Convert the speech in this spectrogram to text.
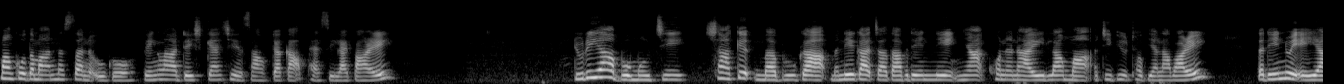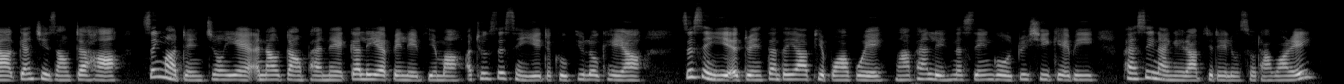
မှောင်ခိုသမား22ဦးကိုဘင်္ဂလားဒေ့ရှ်ကမ်းခြေဆောင်တပ်ကဖမ်းဆီးလိုက်ပါတယ်။ ဒုတိယဗိုလ်မှူးကြီးရှာကစ်မဘူကမနေ့ကကြာတာပတင်းနေ့ည9နာရီလောက်မှအတည်ပြုထုတ်ပြန်လာပါတယ်။သတင်းတွေအရကမ်းခြေဆောင်တပ်ဟာစိတ်မာတင်ကျွန်းရဲ့အနောက်တောင်ဖက်နဲ့ကက်လျက်ပင်လယ်ပြင်မှာအထူးစစ်ဆင်ရေးတစ်ခုပြုလုပ်ခဲ့ရာစစ်စင်ရေးအတွင်းတန်တရားဖြစ်ပွားပွဲငါးဖမ်းလေနှစ်စင်းကိုတွေ့ရှိခဲ့ပြီးဖမ်းဆီးနိုင်ခဲ့တာဖြစ်တယ်လို့ဆိုထားပါတယ်။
